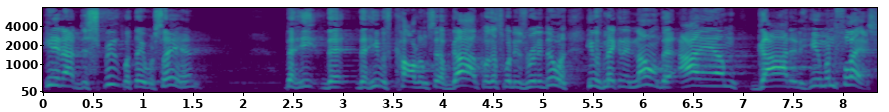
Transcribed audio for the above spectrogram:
he did not dispute what they were saying, that he, that, that he was calling himself God, because that's what he was really doing. He was making it known that I am God in human flesh,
